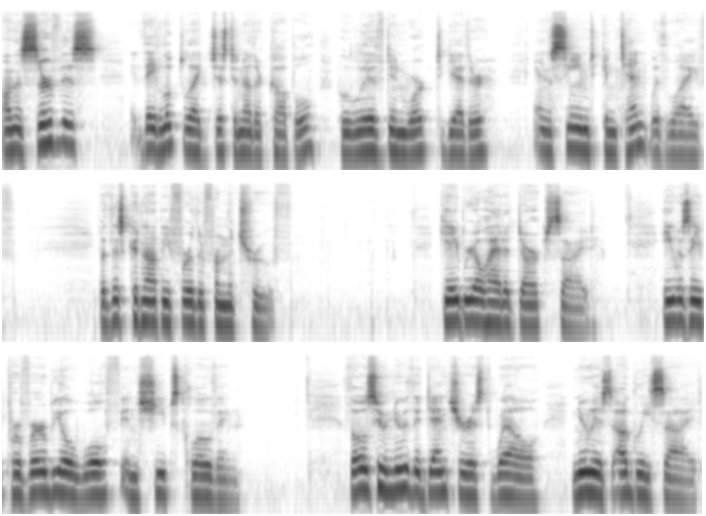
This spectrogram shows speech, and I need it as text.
On the surface, they looked like just another couple who lived and worked together and seemed content with life. But this could not be further from the truth. Gabriel had a dark side. He was a proverbial wolf in sheep's clothing. Those who knew the denturist well knew his ugly side,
